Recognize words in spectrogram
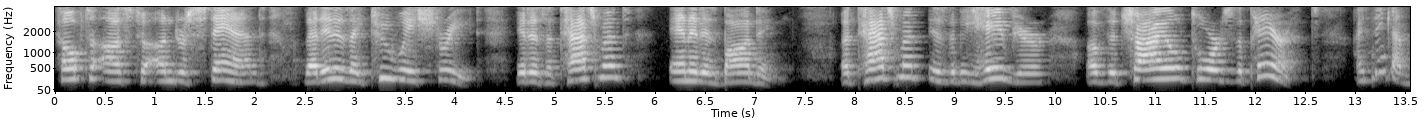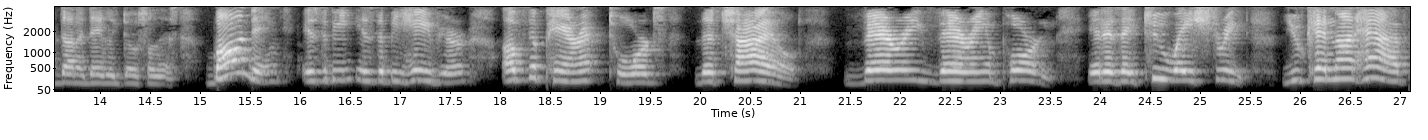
help us to understand that it is a two-way street. It is attachment and it is bonding. Attachment is the behavior of the child towards the parent. I think I've done a daily dose on this. Bonding is the be, is the behavior of the parent towards the child. Very, very important. It is a two-way street. You cannot have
